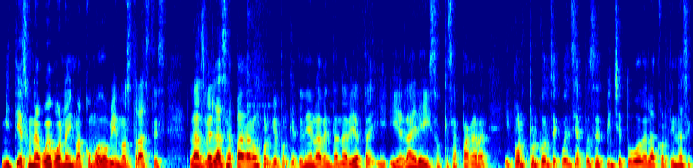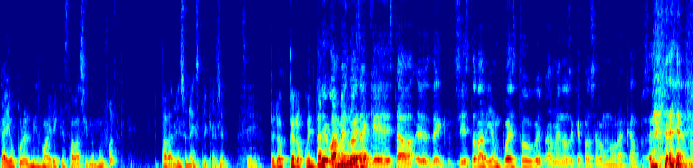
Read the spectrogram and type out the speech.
mi tía es una huevona y no acomodó bien los trastes. Las velas se apagaron, ¿por qué? Porque tenían la ventana abierta y, y el aire hizo que se apagaran. Y por, por consecuencia, pues el pinche tubo de la cortina se cayó por el mismo aire que estaba haciendo muy fuerte. Para mí es una explicación. Sí. Pero te lo cuentan Digo, a tan menos de que estaba, eh, de- si estaba bien puesto, güey, a menos de que pasara un huracán, pues sería, ¿no?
